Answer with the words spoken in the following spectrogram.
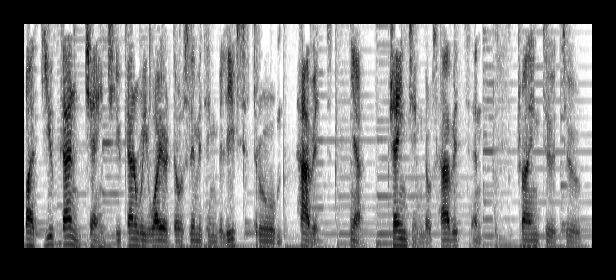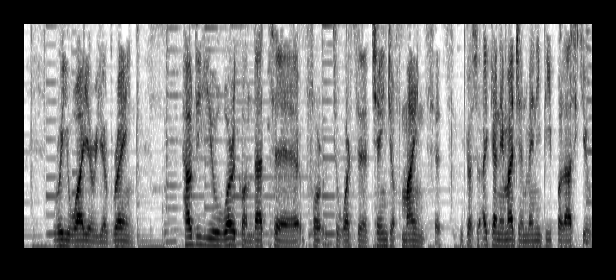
But you can change. You can rewire those limiting beliefs through habit. Yeah changing those habits and trying to to rewire your brain how do you work on that uh, for towards a change of mindset? Because i can imagine many people ask you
